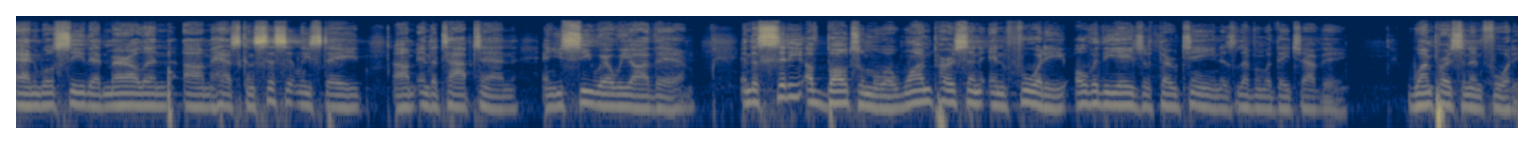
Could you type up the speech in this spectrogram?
and we'll see that Maryland um, has consistently stayed um, in the top 10, and you see where we are there. In the city of Baltimore, one person in 40 over the age of 13 is living with HIV. One person in 40.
